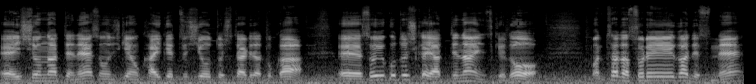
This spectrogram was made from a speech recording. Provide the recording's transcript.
えー、一緒になってね、その事件を解決しようとしたりだとか、えー、そういうことしかやってないんですけど、まあ、ただそれがですね、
